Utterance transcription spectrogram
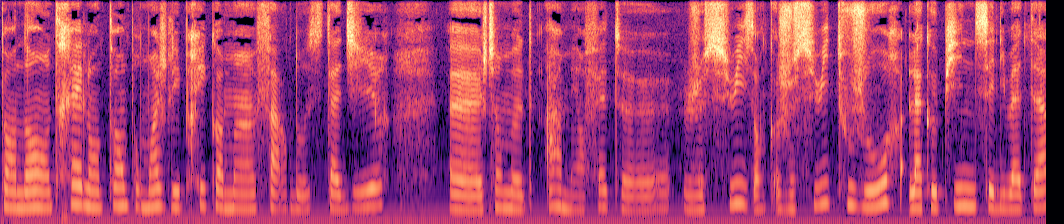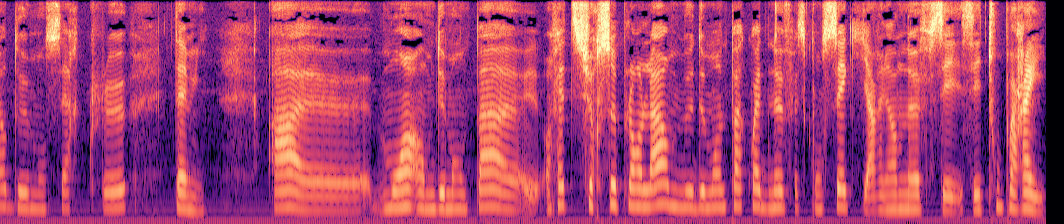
pendant très longtemps, pour moi, je l'ai pris comme un fardeau. C'est-à-dire, euh, j'étais en mode ah mais en fait euh, je suis je suis toujours la copine célibataire de mon cercle d'amis euh, moi on me demande pas en fait sur ce plan là on me demande pas quoi de neuf parce qu'on sait qu'il y a rien de neuf. C'est tout pareil.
